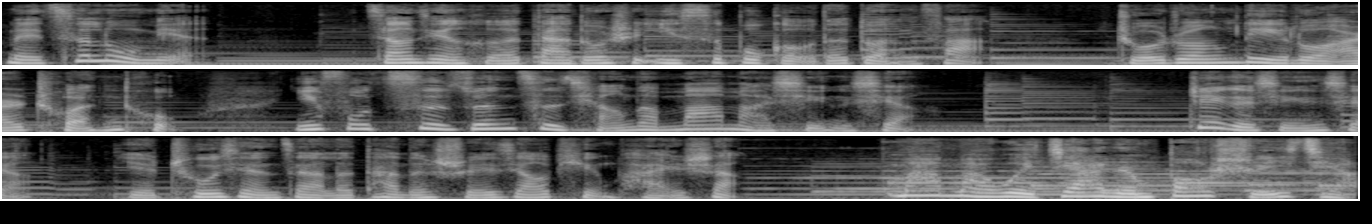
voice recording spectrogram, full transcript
每次露面，臧建和大多是一丝不苟的短发，着装利落而传统，一副自尊自强的妈妈形象。这个形象也出现在了他的水饺品牌上。妈妈为家人包水饺，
